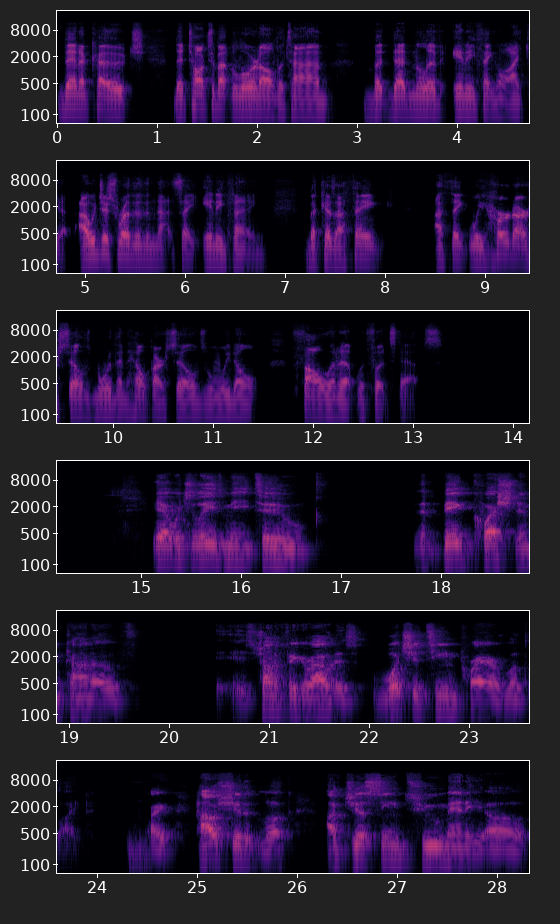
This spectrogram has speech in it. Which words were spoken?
than a coach that talks about the Lord all the time but doesn't live anything like it. I would just rather than not say anything because I think I think we hurt ourselves more than help ourselves when we don't follow it up with footsteps. Yeah, which leads me to the big question kind of is trying to figure out is what should team prayer look like? Mm-hmm. Right? How should it look? I've just seen too many of,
